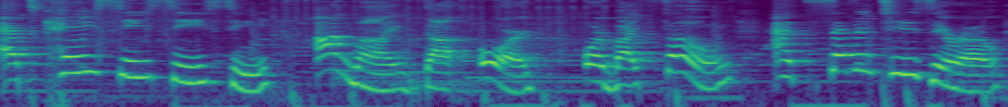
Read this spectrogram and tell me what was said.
at kccconline.org or by phone at 720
